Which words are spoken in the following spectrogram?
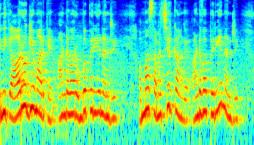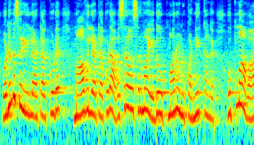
இன்றைக்கி ஆரோக்கியமாக இருக்கேன். ஆண்டவா ரொம்ப பெரிய நன்றி. அம்மா சமைச்சிருக்காங்க. ஆண்டவா பெரிய நன்றி. உடம்பு சரியில்லாட்டா கூட மாவு இல்லாட்டா கூட அவசர அவசரமாக ஏதோ உப்புமான்னு ஒன்று பண்ணியிருக்காங்க உப்புமாவா?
